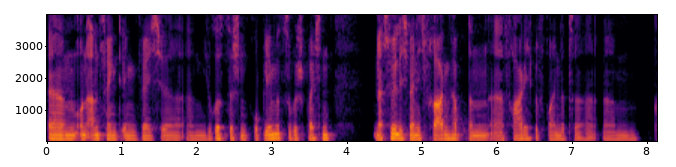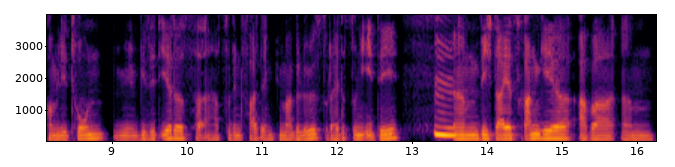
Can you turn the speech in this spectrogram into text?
ähm, und anfängt, irgendwelche ähm, juristischen Probleme zu besprechen. Natürlich, wenn ich Fragen habe, dann äh, frage ich befreundete ähm, Kommilitonen, wie, wie seht ihr das? Hast du den Fall irgendwie mal gelöst oder hättest du eine Idee, mhm. ähm, wie ich da jetzt rangehe? Aber ähm,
